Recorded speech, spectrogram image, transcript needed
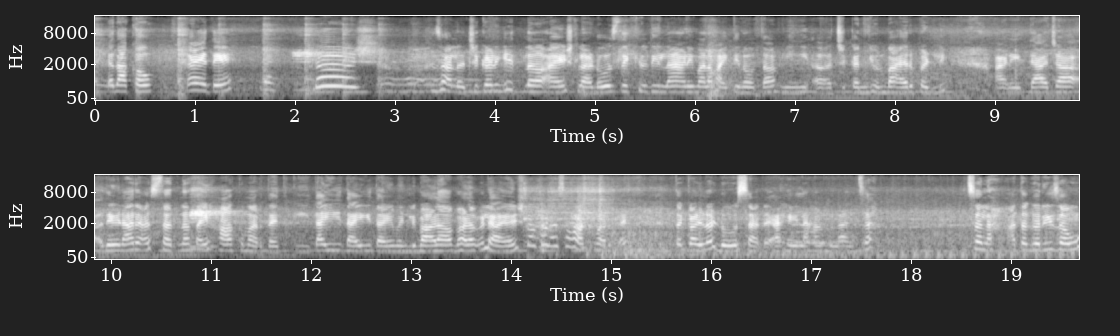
काय दाखव. काय येते दोष. झालं. चिकन घेतलं. आयुषला डोस देखील दिला आणि मला माहिती नव्हता. मी चिकन घेऊन बाहेर पडली. आणि त्या ज्या देणाऱ्या असतात ना ताई हाक मारतायत की ताई ताई ताई म्हटली बाळा बाळा म्हणजे आयुषला पण असं हाक मारतायत. तर कळलं डोस आहे आहे लहान मुलांचा. चला आता घरी जाऊ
